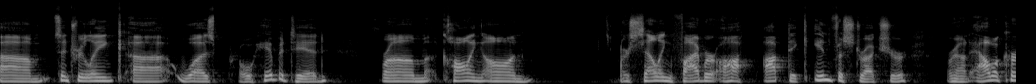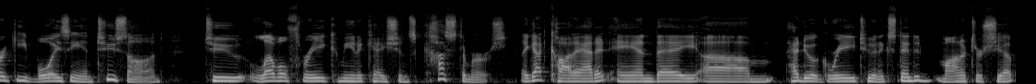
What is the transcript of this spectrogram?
Um, CenturyLink uh, was prohibited from calling on or selling fiber op- optic infrastructure around Albuquerque, Boise, and Tucson to level three communications customers. They got caught at it and they um, had to agree to an extended monitorship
